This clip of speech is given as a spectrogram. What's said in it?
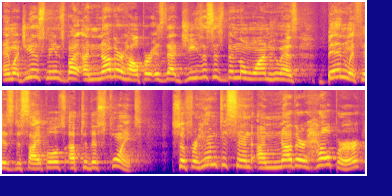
And what Jesus means by another helper is that Jesus has been the one who has been with his disciples up to this point. So for him to send another helper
